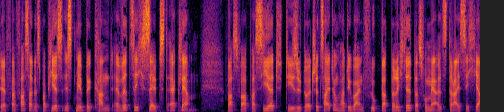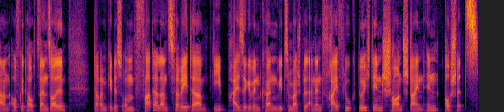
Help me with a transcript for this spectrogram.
Der Verfasser des Papiers ist mir bekannt, er wird sich selbst erklären. Was war passiert? Die Süddeutsche Zeitung hatte über ein Flugblatt berichtet, das vor mehr als 30 Jahren aufgetaucht sein soll. Darin geht es um Vaterlandsverräter, die Preise gewinnen können, wie zum Beispiel einen Freiflug durch den Schornstein in Auschwitz.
